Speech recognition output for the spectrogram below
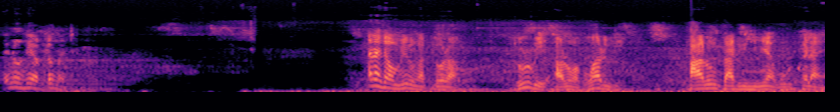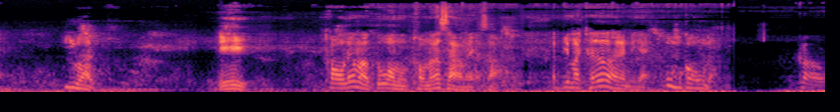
မင်းတို့နှစ်ယောက်တုတ်မယ်ထင်အဲ့ဒါကြောင့်မင်းကငါပြောတာလူ လူတွေအားလုံးကဘဝလူတွေအားလုံးတာတူညီမြဘူးခွဲလိုက်ရင်ပြီးသွားပြီအေးထောင်ထဲမှာတိုးအောင်လို့ထောင်နှန်းဆန်မယ်အစားအပြင်မှာချမ်းသာတဲ့နေရာပုံမကောင်းဘူးလားကောင်း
